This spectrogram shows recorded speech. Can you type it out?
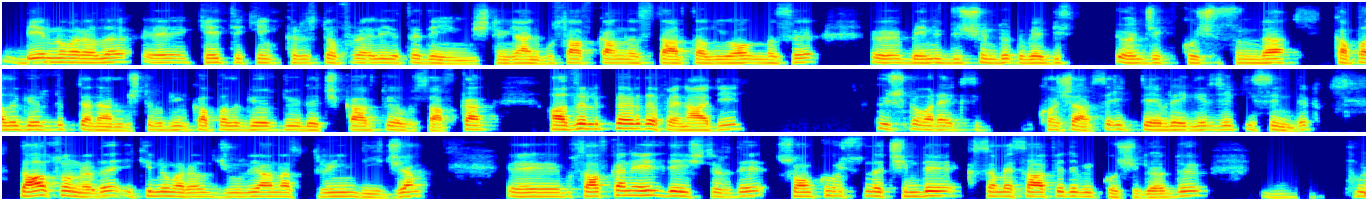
bir numaralı e, Katie King, Christopher Elliott'a değinmiştim. Yani bu safkanla start alıyor olması e, beni düşündürdü ve bir önceki koşusunda kapalı gözlük denenmişti. Bugün kapalı gözlüğü de çıkartıyor bu Safkan. Hazırlıkları da fena değil. 3 numara eksik koşarsa ilk devreye girecek isimdir. Daha sonra da 2 numaralı Juliana Stream diyeceğim. E, bu Safkan el değiştirdi. Son koşusunda çimde kısa mesafede bir koşu gördü. E,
